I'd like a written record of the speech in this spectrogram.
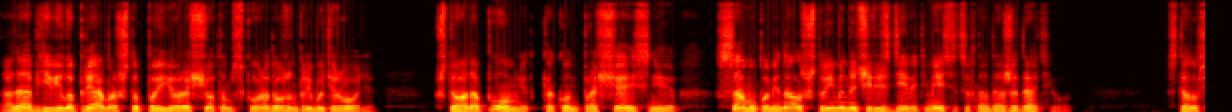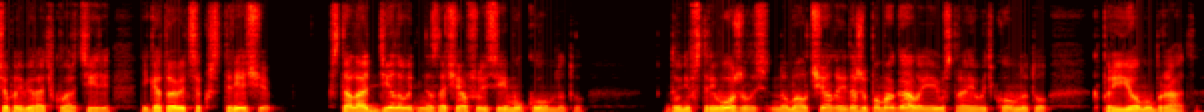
Она объявила прямо, что по ее расчетам скоро должен прибыть Роди, что она помнит, как он, прощаясь с нею, сам упоминал, что именно через девять месяцев надо ожидать его. Стала все прибирать в квартире и готовиться к встрече, стала отделывать назначавшуюся ему комнату. Дуня встревожилась, но молчала и даже помогала ей устраивать комнату к приему брата.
